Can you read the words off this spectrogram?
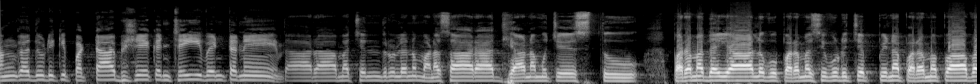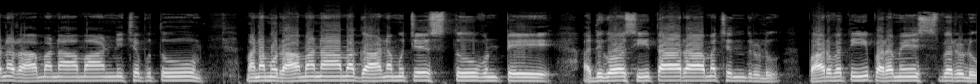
అంగదుడికి పట్టాభిషేకం చెయ్యి వెంటనే. రామచంద్రులను మనసారా ధ్యానము చేస్తూ పరమదయాలువు పరమశివుడు చెప్పిన పరమపావన రామనామాన్ని చెబుతూ మనము రామనామ గానము చేస్తూ ఉంటే అదిగో సీతారామచంద్రులు పార్వతీ పరమేశ్వరులు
